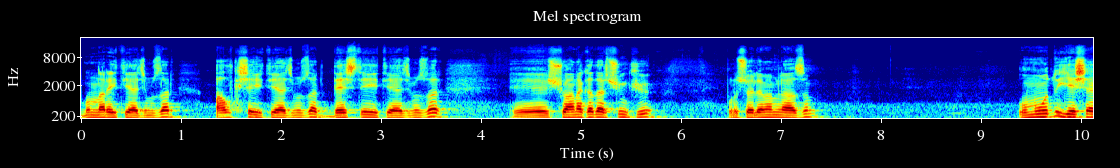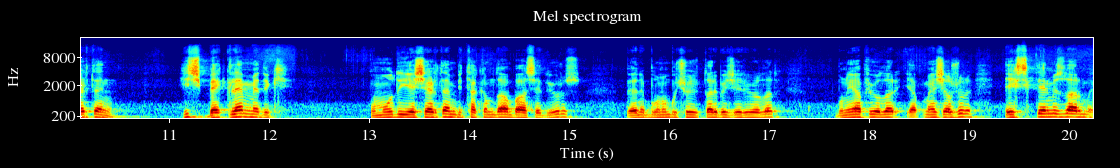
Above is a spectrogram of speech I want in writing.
Bunlara ihtiyacımız var. Alkışa ihtiyacımız var. Desteğe ihtiyacımız var. Ee, şu ana kadar çünkü bunu söylemem lazım. Umudu yeşerten, hiç beklenmedik umudu yeşerten bir takımdan bahsediyoruz. Yani bunu bu çocuklar beceriyorlar. Bunu yapıyorlar, yapmaya çalışıyorlar. Eksiklerimiz var mı?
